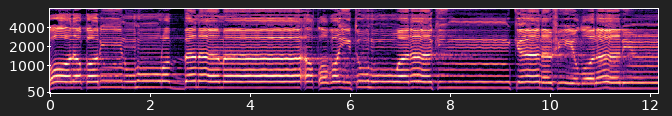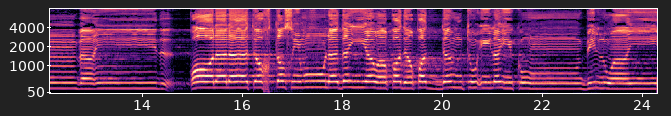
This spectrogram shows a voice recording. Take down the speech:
قال قرينه ربنا ما أطغيته ولكن كان في ضلال بعيد. قال لا تختصموا لدي وقد قدمت إليكم بالوعيد.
